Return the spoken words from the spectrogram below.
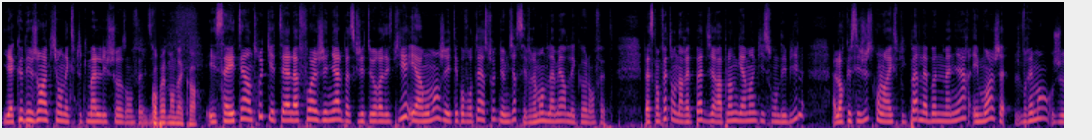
Il y a que des gens à qui on explique mal les choses en fait. Complètement d'accord. Et ça a été un truc qui était à la fois génial parce que j'étais heureuse d'expliquer et à un moment j'ai été confrontée à ce truc de me dire c'est vraiment de la merde l'école en fait. Parce qu'en fait on n'arrête pas de dire à plein de gamins qui sont débiles alors que c'est juste qu'on leur explique pas de la bonne manière et moi vraiment je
